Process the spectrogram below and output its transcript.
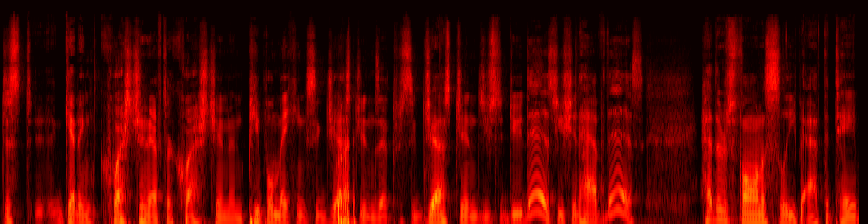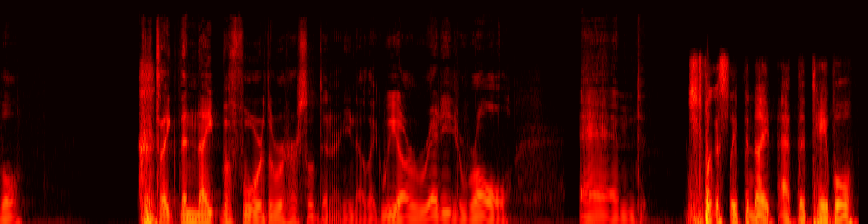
just uh, getting question after question, and people making suggestions after suggestions. You should do this. You should have this. Heather's fallen asleep at the table. It's like the night before the rehearsal dinner, you know, like we are ready to roll. And She's falling asleep the night at the table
